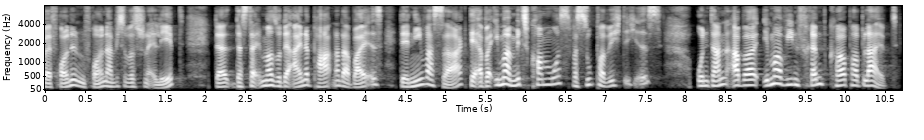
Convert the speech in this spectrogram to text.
Bei Freundinnen und Freunden habe ich sowas schon erlebt, da, dass da immer so der eine Partner dabei ist, der nie was sagt, der aber immer mitkommen muss, was super wichtig ist, und dann aber immer wie ein Fremdkörper bleibt.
